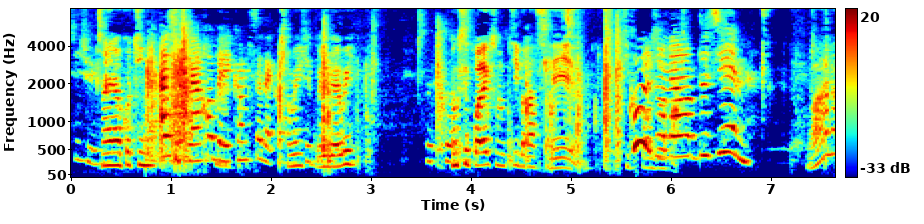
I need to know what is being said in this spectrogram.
C'est joli. Allez, on continue. Ah, c'est que la robe, elle est comme ça, d'accord. Oui, oui, oui, oui. Donc c'est pour aller avec son petit bracelet. euh, petit Cool, j'en ai un deuxième. Voilà.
